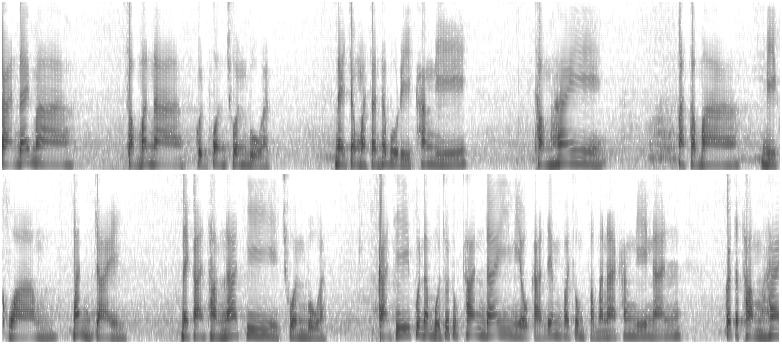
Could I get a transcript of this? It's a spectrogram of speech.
การได้มา สัมมนาขุนพลชวนบวชในจังหวัดจันทบุรีครั้งนี้ทำให้อาตมามีความมั่นใจ ในการทำหน้าที่ชวนบวชการที่ผู้นำบุญทุกๆท่านได้มีโอกาสได้มาประชุมสัมมนาครั้งนี้นั้น ก็จะทำให้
